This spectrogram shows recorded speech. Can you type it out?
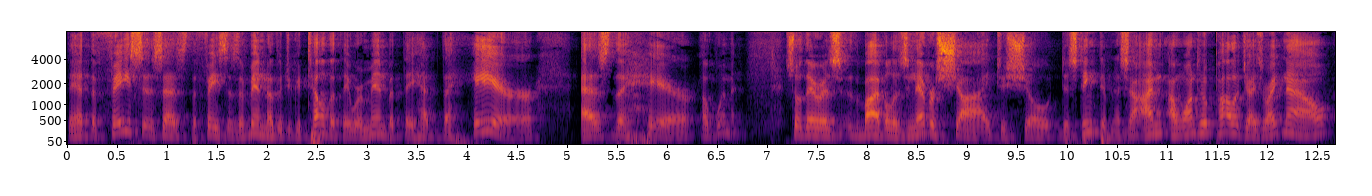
They had the faces as the faces of men. In other words, you could tell that they were men, but they had the hair as the hair of women. So there is the Bible is never shy to show distinctiveness. Now I'm, i want to apologize right now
